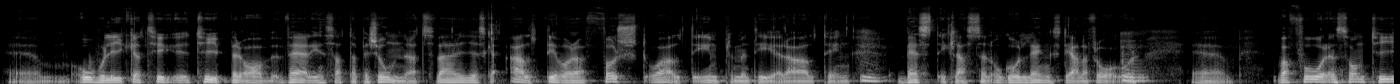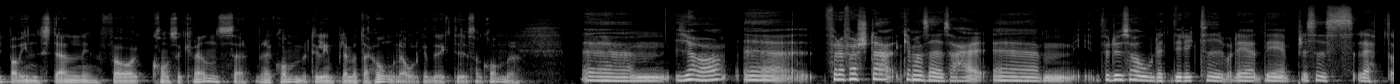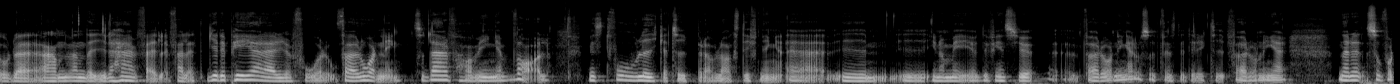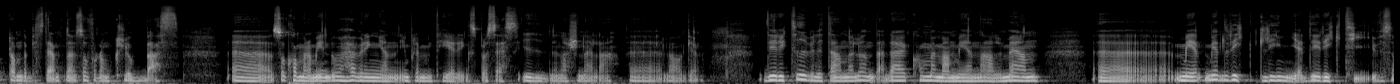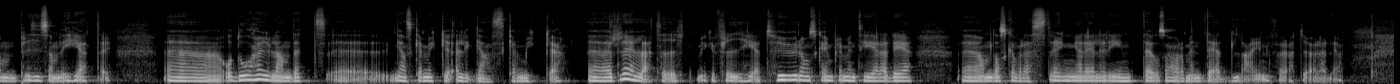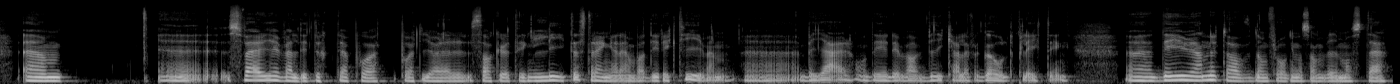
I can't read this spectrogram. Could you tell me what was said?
Um, olika ty typer av välinsatta personer. Att Sverige ska alltid vara först och alltid implementera allting. Mm. Bäst i klassen och gå längst i alla frågor. Mm. Um, vad får en sån typ av inställning för konsekvenser när det kommer till implementation av olika direktiv som kommer? Um, ja, uh, för det första kan man säga så här. Um, för du sa ordet direktiv och det, det, är precis rätt ord att använda i det här fallet. GDPR är ju en för, förordning. Så därför har vi inga val. Det finns två olika typer av lagstiftning uh, i, i, inom EU. Det finns ju eh, förordningar och så finns det direktiv. Förordningar, när det, så fort de är bestämt, så får de klubbas. Eh, så kommer de in, de behöver ingen implementeringsprocess i den nationella eh, lagen. Direktiv är lite annorlunda. Där kommer man med en allmän eh, med, med riktlinjer, direktiv, som, precis som det heter. Uh, och då har ju landet uh, ganska mycket, eller ganska mycket, uh, relativt mycket frihet. Hur de ska implementera det, om de ska vara strängare eller inte. Och så har de en deadline för att göra det. Um, Eh, Sverige är väldigt duktiga på att, på att göra saker och ting lite strängare än vad direktiven eh, begär. Och det är det vad vi kallar för gold plating. Eh, det är ju en av de frågorna som vi måste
